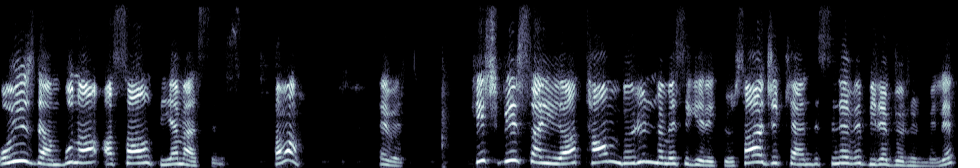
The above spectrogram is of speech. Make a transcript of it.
O yüzden buna asal diyemezsiniz. Tamam. Evet. Hiçbir sayıya tam bölünmemesi gerekiyor. Sadece kendisine ve 1'e bölünmeli.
